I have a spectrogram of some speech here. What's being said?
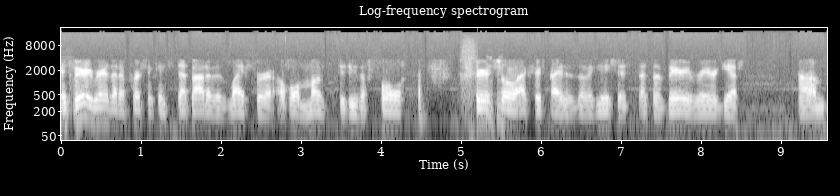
it's very rare that a person can step out of his life for a whole month to do the full spiritual exercises of Ignatius. That's a very rare gift. Um,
